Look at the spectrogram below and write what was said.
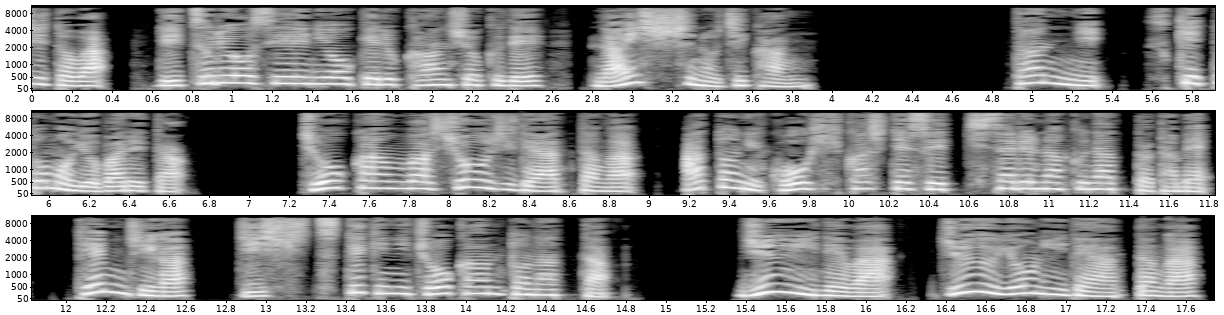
智とは、律令制における官職で、内種の時間。単に、助とも呼ばれた。長官は生児であったが、後に公費化して設置されなくなったため、天智が実質的に長官となった。順位では14位であったが、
